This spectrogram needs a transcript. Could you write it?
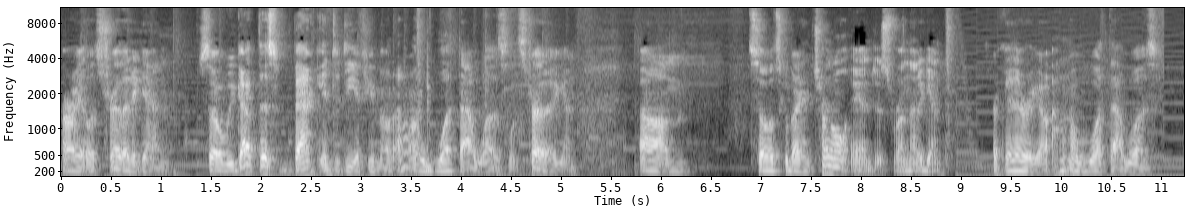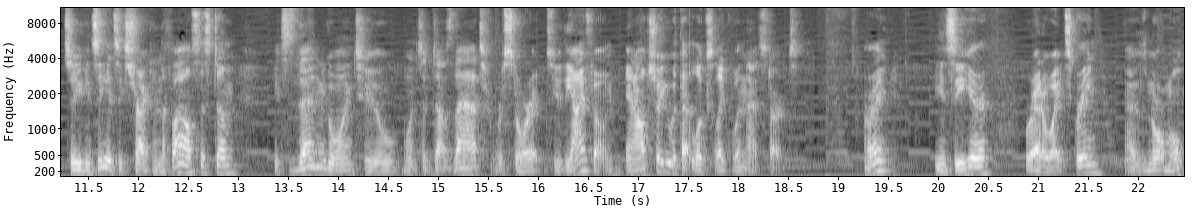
All right, let's try that again. So we got this back into DFU mode. I don't know what that was. Let's try that again. Um, so let's go back in terminal and just run that again. Okay, there we go. I don't know what that was. So you can see it's extracting the file system. It's then going to, once it does that, restore it to the iPhone. And I'll show you what that looks like when that starts. All right, you can see here, we're at a white screen, as normal.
